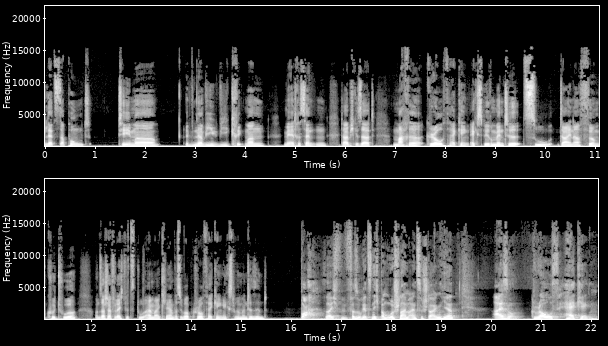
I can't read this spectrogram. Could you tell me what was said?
letzter Punkt, Thema, ne, wie, wie kriegt man mehr Interessenten? Da habe ich gesagt, mache Growth Hacking Experimente zu deiner Firmenkultur. Und Sascha, vielleicht willst du einmal erklären, was überhaupt Growth Hacking Experimente sind. Boah, so ich versuche jetzt nicht beim Urschleim einzusteigen hier. Also, Growth Hacking.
